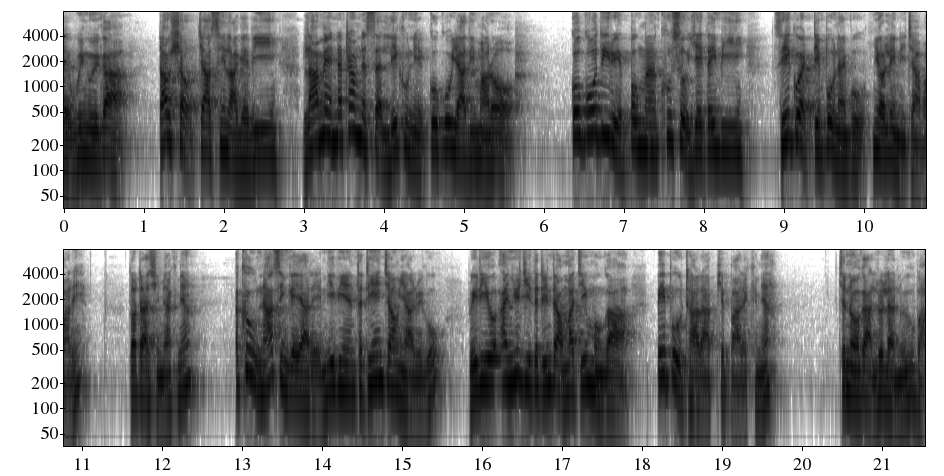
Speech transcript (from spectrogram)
တဲ့ဝင်ငွေကတောက်လျှောက်ကျဆင်းလာခဲ့ပြီးလာမယ့်2024ခုနှစ်ကိုကိုရာသီမှာတော့ကိုကိုသီးတွေပုံမှန်ခုဆွရိတ်သိမ်းပြီးဈေးကွက်တင်ပို့နိုင်ဖို့မျှော်လင့်နေကြပါတယ်။သောတာရှင်များခင်ဗျာအခုနားဆင်ကြရတဲ့မြေပြင်သတင်းကြောင်းရာတွေကို ရေဒီယို UNG သတင်းတောင်မတ်ကြီးမုံကပေးပို့ထားတာဖြစ်ပါတယ်ခင်ဗျာကျွန်တော်ကလွတ်လပ်နေဦးပါ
